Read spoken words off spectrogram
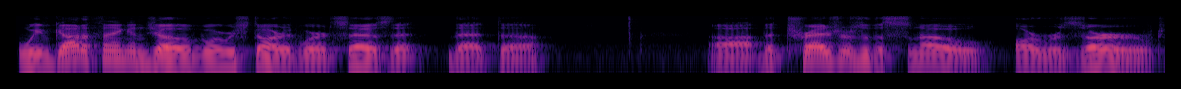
we've got a thing in Job where we started where it says that that uh, uh, the treasures of the snow are reserved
